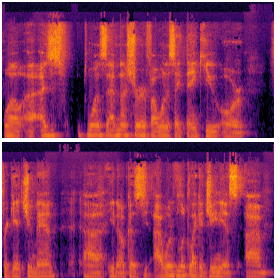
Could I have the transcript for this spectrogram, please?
Well, I just want to say I'm not sure if I want to say thank you or forget you, man. Uh, you know, because I would have looked like a genius. Um,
